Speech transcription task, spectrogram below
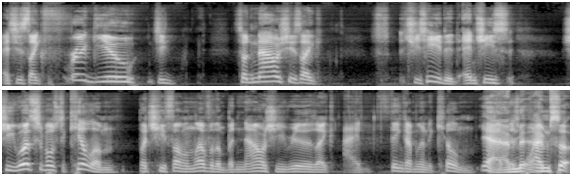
and she's like, frig you. She, so now she's like, she's heated, and she's she was supposed to kill him, but she fell in love with him. But now she really like, I think I'm going to kill him. Yeah, I'm. I'm so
